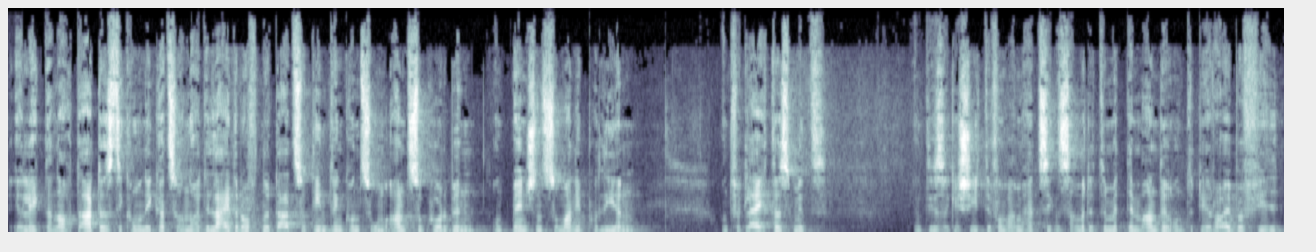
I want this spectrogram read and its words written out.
Er legt dann auch dar, dass die Kommunikation heute leider oft nur dazu dient, den Konsum anzukurbeln und Menschen zu manipulieren und vergleicht das mit in dieser Geschichte vom barmherzigen Samariter mit dem Mann, der unter die Räuber fiel.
